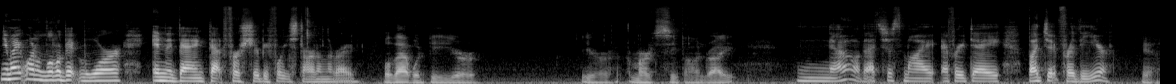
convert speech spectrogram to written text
you might want a little bit more in the bank that first year before you start on the road. Well, that would be your your emergency fund, right? No, that's just my everyday budget for the year. Yeah.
